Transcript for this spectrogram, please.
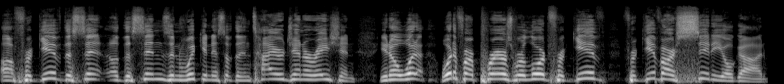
uh, forgive the sin of the sins and wickedness of the entire generation. You know, what what if our prayers were, Lord, forgive, forgive our city, oh God?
